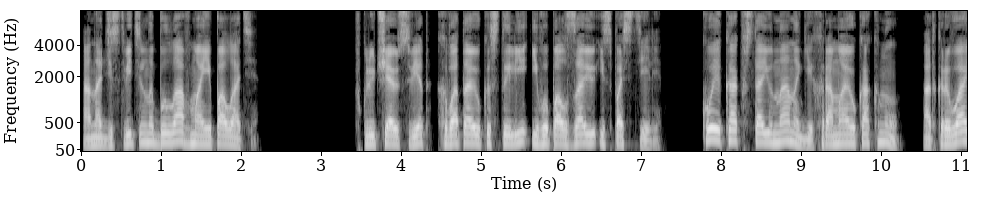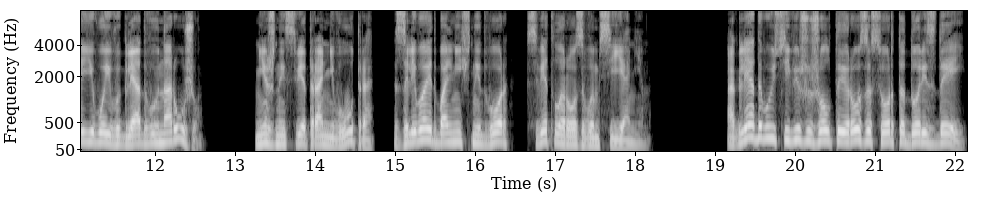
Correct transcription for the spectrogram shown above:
Она действительно была в моей палате. Включаю свет, хватаю костыли и выползаю из постели. Кое-как встаю на ноги, хромаю к окну, открываю его и выглядываю наружу. Нежный свет раннего утра заливает больничный двор светло-розовым сиянием. Оглядываюсь и вижу желтые розы сорта Дорис Дэй.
